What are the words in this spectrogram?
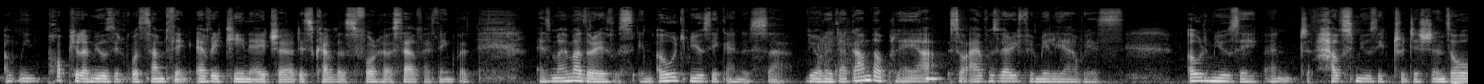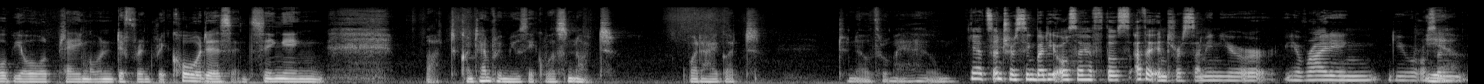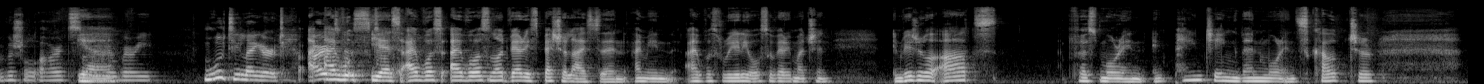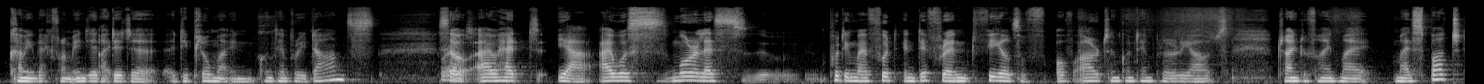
I mean, popular music was something every teenager discovers for herself, I think. But as my mother was in old music and is a viola da gamba player, so I was very familiar with old music and house music traditions, all we all playing on different recorders and singing. But contemporary music was not what I got to know through my home. Yeah, it's interesting, but you also have those other interests. I mean, you're you're writing, you're also Yeah. in visual arts, so Yeah. you're very multi-layered I- I artist. yes, I was. I was not very specialized then. I mean, I was really also very much in in visual arts. First, more in in painting, then more in sculpture. Coming back from India, I did a, a diploma in contemporary dance. So I had, yeah, I was more or less uh, putting my foot in different fields of, of art and contemporary arts, trying to find my my spot.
